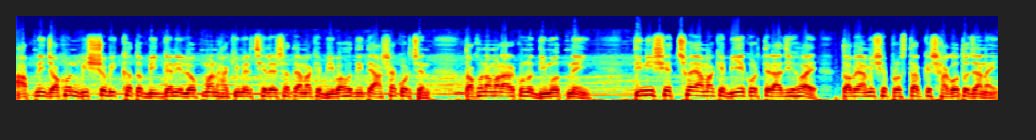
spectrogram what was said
আপনি যখন বিশ্ববিখ্যাত বিজ্ঞানী লোকমান হাকিমের ছেলের সাথে আমাকে বিবাহ দিতে আশা করছেন তখন আমার আর কোনো দ্বিমত নেই তিনি স্বেচ্ছায় আমাকে বিয়ে করতে রাজি হয় তবে আমি সে প্রস্তাবকে স্বাগত জানাই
